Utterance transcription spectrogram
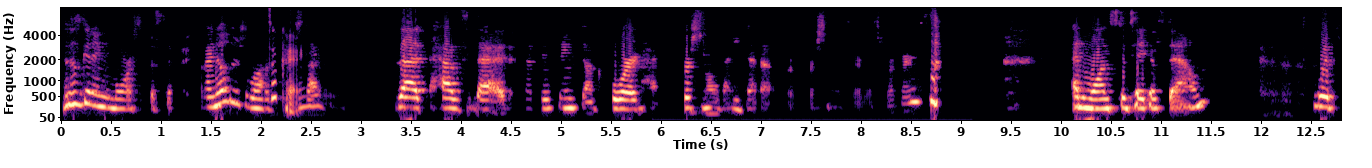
this is getting more specific, but I know there's a lot of okay. that have said that they think Doug Ford has personal vendetta for personal service workers and wants to take us down. Which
